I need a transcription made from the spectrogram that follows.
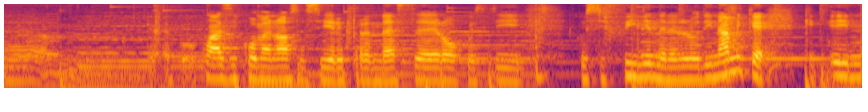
Eh, quasi come no, se si riprendessero questi questi figli nelle loro dinamiche in,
